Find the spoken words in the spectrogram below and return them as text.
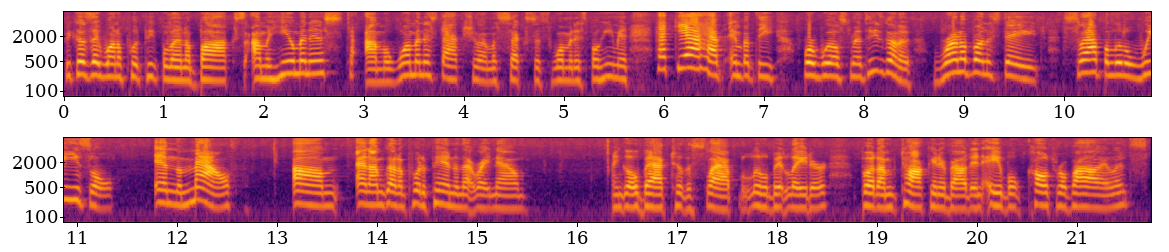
because they want to put people in a box. I'm a humanist. I'm a womanist. Actually, I'm a sexist, womanist, bohemian. Heck yeah, I have empathy for Will Smith. He's gonna run up on the stage, slap a little weasel in the mouth, um, and I'm gonna put a pin in that right now, and go back to the slap a little bit later. But I'm talking about enable cultural violence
